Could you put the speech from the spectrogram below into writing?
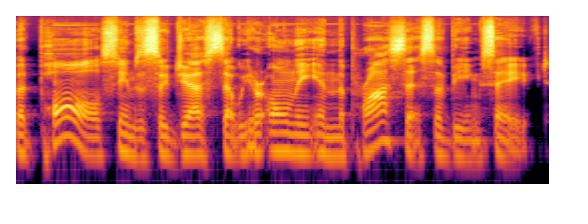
but Paul seems to suggest that we are only in the process of being saved.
